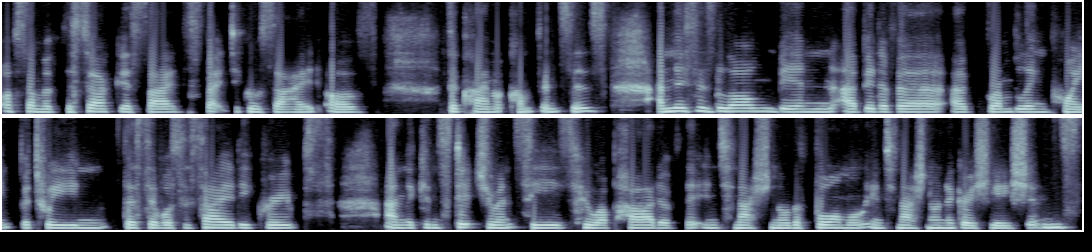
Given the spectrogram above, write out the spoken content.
of some of the circus side, the spectacle side of the climate conferences. And this has long been a bit of a, a grumbling point between the civil society groups and the constituencies who are part of the international, the formal international negotiations.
